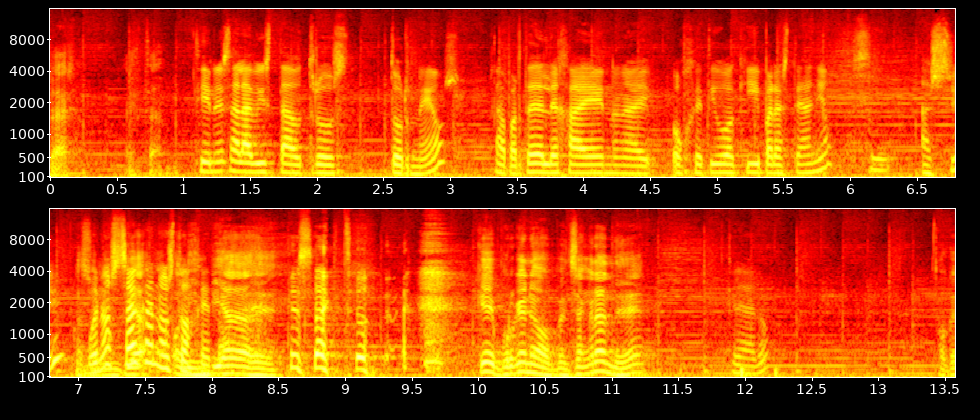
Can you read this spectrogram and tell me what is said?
Claro, ahí está. ¿Tienes a la vista otros torneos? Aparte del de Jaén, ¿hay objetivo aquí para este año? Sí. ¿Ah, sí? Las Bueno, Olimpia- sácanos tu agenda. De- Exacto. ¿Qué? ¿Por qué no? Pensá en grande, ¿eh? Claro. Ok,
